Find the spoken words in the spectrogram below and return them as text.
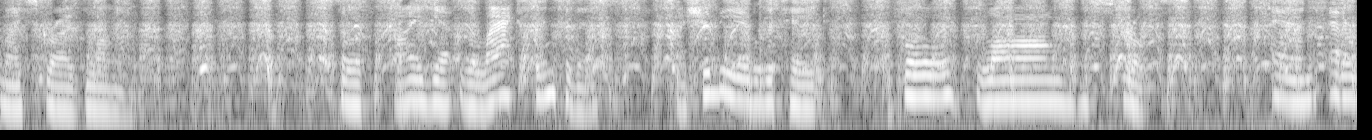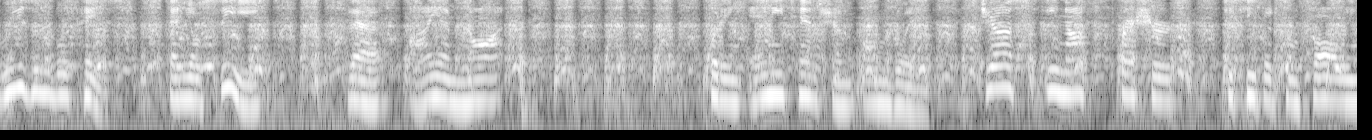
my scribed line. So if I get relaxed into this, I should be able to take full, long strokes and at a reasonable pace. And you'll see that I am not putting any tension on the blade. Just enough pressure to keep it from falling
